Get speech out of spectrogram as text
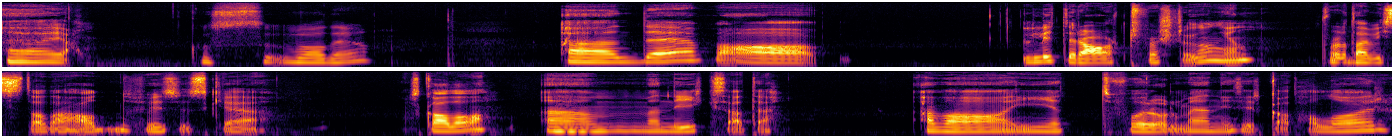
her? Eh, ja. Hvordan var det? Uh, det var litt rart første gangen, for jeg visste at jeg hadde fysiske skader. Da. Eh, Men det gikk seg til. Jeg var i et forhold med en i ca. et halvår.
